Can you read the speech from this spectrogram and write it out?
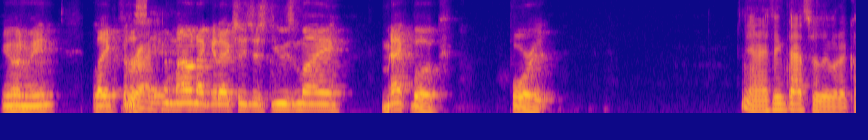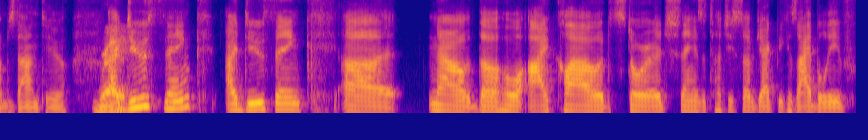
You know what I mean? Like for the Right. same amount, I could actually just use my MacBook for it. Yeah, and I think that's really what it comes down to. Right. I do think I do think uh now the whole iCloud storage thing is a touchy subject because I believe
